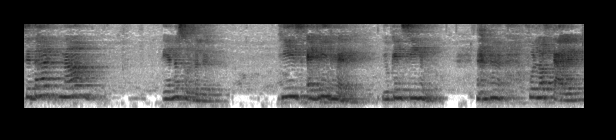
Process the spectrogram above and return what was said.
சித்தார்த்னா என்ன சொல்றது? He is everywhere you can see him full of talent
